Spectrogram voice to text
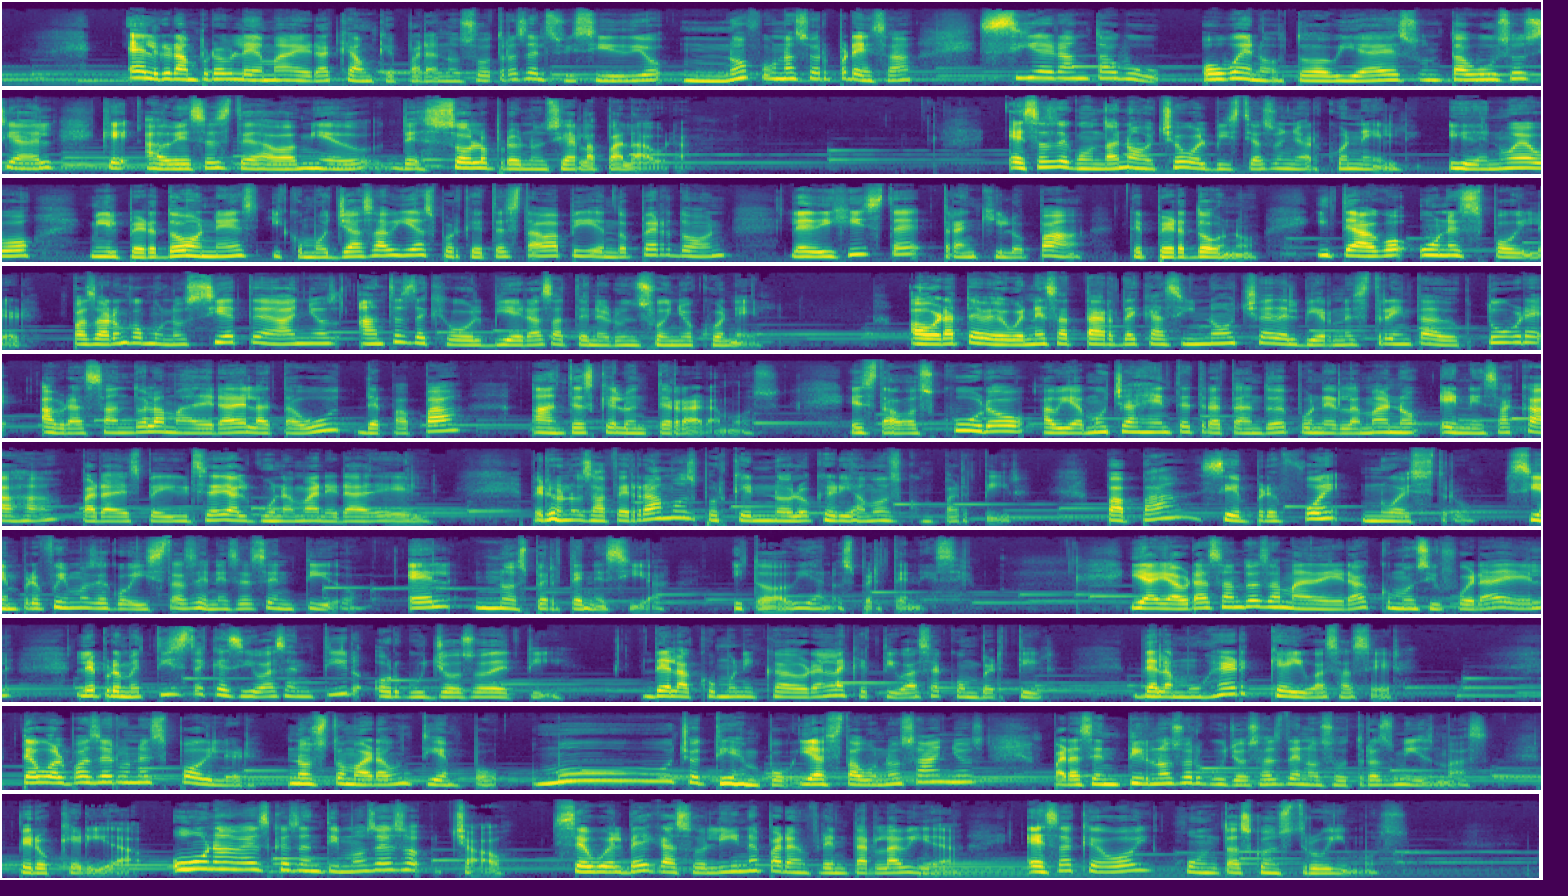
El gran problema era que aunque para nosotras el suicidio no fue una sorpresa, sí era un tabú, o bueno, todavía es un tabú social que a veces te daba miedo de solo pronunciar la palabra. Esa segunda noche volviste a soñar con él. Y de nuevo mil perdones. Y como ya sabías por qué te estaba pidiendo perdón, le dijiste, tranquilo pa, te perdono y te hago un spoiler, Pasaron como unos siete años antes de que volvieras a tener un sueño con él. Ahora te veo en esa tarde casi noche del viernes 30 de octubre abrazando la madera del ataúd de papá antes que lo enterráramos. Estaba oscuro, había mucha gente tratando de poner la mano en esa caja para despedirse de alguna manera de él, pero nos aferramos porque no lo queríamos compartir. Papá siempre fue nuestro, siempre fuimos egoístas en ese sentido. Él nos pertenecía y todavía nos pertenece. Y ahí abrazando esa madera como si fuera él, le prometiste que se iba a sentir orgulloso de ti, de la comunicadora en la que te ibas a convertir, de la mujer que ibas a ser. Te vuelvo a hacer un spoiler, nos tomará un tiempo, mucho tiempo y hasta unos años para sentirnos orgullosas de nosotras mismas. Pero querida, una vez que sentimos eso, chao, se vuelve gasolina para enfrentar la vida, esa que hoy juntas construimos.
